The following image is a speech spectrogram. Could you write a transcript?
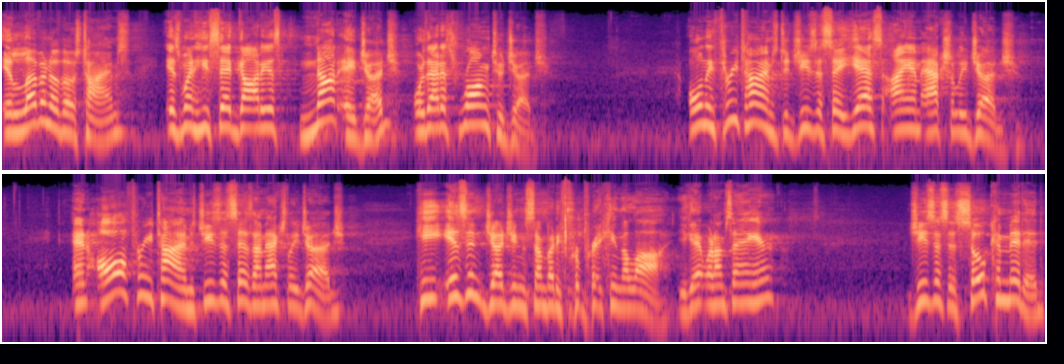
11 of those times is when he said God is not a judge or that it's wrong to judge. Only three times did Jesus say, Yes, I am actually judge. And all three times Jesus says, I'm actually judge, he isn't judging somebody for breaking the law. You get what I'm saying here? Jesus is so committed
